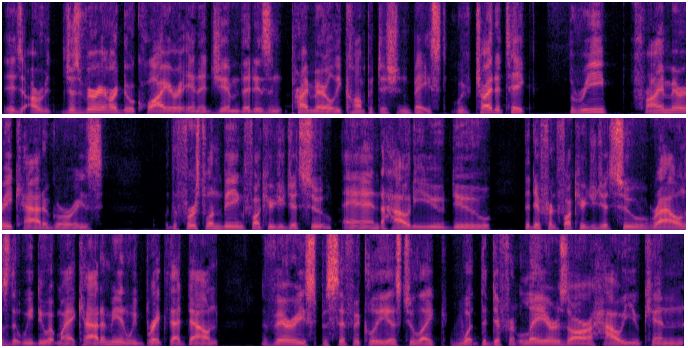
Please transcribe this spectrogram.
is are just very hard to acquire in a gym that isn't primarily competition based. We've tried to take three primary categories. The first one being fuck your jiu-jitsu and how do you do the different fuck your jiu-jitsu rounds that we do at my academy. And we break that down very specifically as to like what the different layers are, how you can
